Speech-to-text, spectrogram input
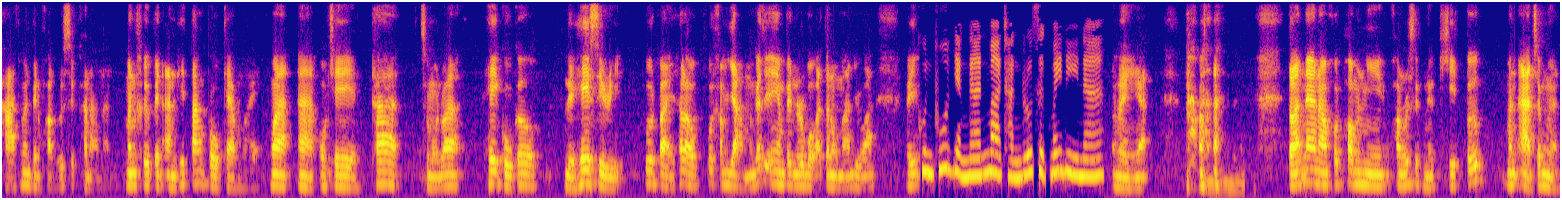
part ที่มันเป็นความรู้สึกขนาดนั้น มันคือเป็นอันที่ตั้งโปรแกรมไว้ว่าอ่าโอเค ถ้าสมมุติว่า Hey Google หรือ Hey Siri พูดไป ถ้าเราพูดคำหยาบมันก็จะยังเป็นระบบอัตโนมัติอยู่ว่าคุณพูดอย่างนั้นมาฉันรู้สึกไม่ดีนะ อะไรอย่างเงี้ยแต่ว่าแน่นอนพอมันมีความรู้สึกนึกคิดปุ๊บมันอาจจะเหมือน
